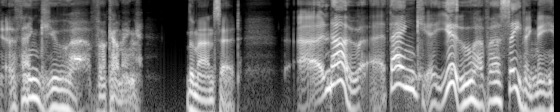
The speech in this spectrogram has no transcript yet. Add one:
Thank you for coming, the man said. Uh, no, thank you for saving me,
